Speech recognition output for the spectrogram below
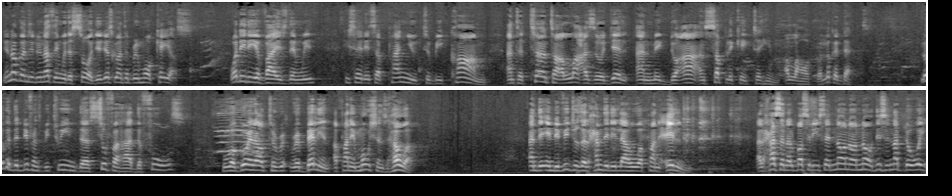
You're not going to do nothing with a sword, you're just going to bring more chaos. What did he advise them with? He said, It's upon you to be calm and to turn to Allah Azza wa and make dua and supplicate to Him. Allahu Akbar. Look at that. Look at the difference between the sufaha, the fools, who are going out to re- rebellion upon emotions, hawa, and the individuals, alhamdulillah, who are upon ilm, Al Hasan al Basri said, No, no, no, this is not the way.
